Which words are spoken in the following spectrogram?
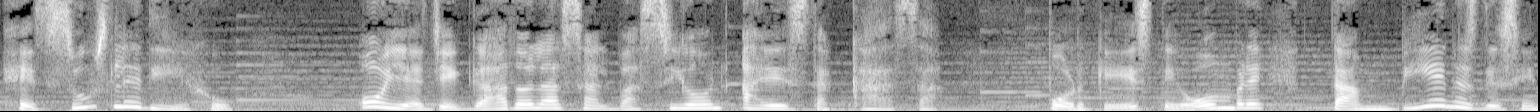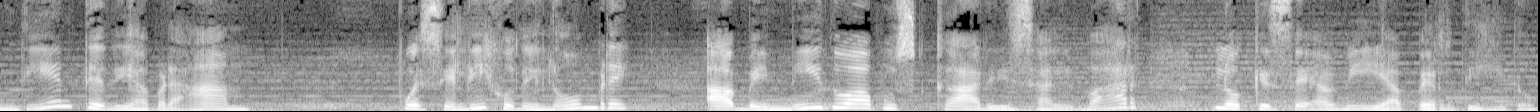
Jesús le dijo, Hoy ha llegado la salvación a esta casa porque este hombre también es descendiente de Abraham, pues el Hijo del Hombre ha venido a buscar y salvar lo que se había perdido.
